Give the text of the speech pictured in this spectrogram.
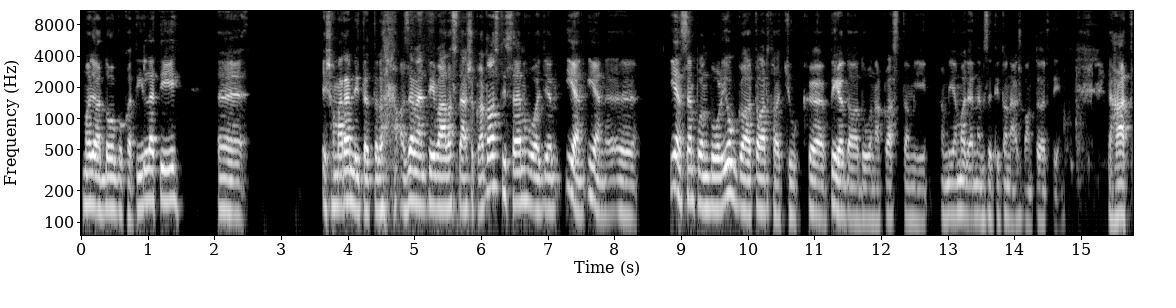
magyar dolgokat illeti, és ha már említetted az MNT választásokat, azt hiszem, hogy ilyen, ilyen, ilyen szempontból joggal tarthatjuk példaadónak azt, ami, ami a Magyar Nemzeti Tanácsban történt. Tehát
